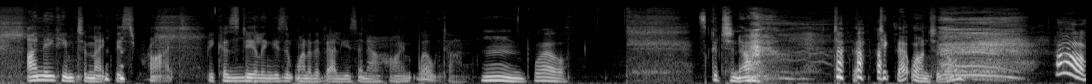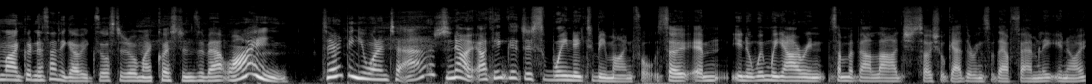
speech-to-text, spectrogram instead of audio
I need him to make this right because stealing isn't one of the values in our home. Well done. Mm, well, it's good to know. Tick that one, Siobhan. oh my goodness, I think I've exhausted all my questions about lying. Is there anything you wanted to add? No, I think it's just we need to be mindful. So, um, you know, when we are in some of our large social gatherings with our family, you know,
